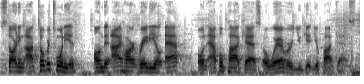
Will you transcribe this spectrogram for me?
starting October 20th on the iHeartRadio app, on Apple Podcasts, or wherever you get your podcasts.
